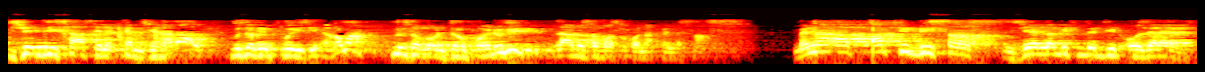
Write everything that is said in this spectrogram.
j'ai dit ça, c'est le thème général. Vous avez poésie et roman. Nous avons deux points de vue. Là, nous avons ce qu'on appelle le sens. Maintenant, à partir du sens, j'ai l'habitude de dire aux élèves,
